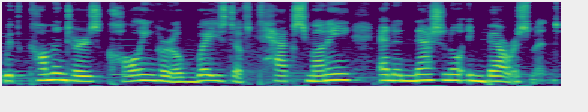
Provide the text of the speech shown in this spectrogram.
with commenters calling her a waste of tax money and a national embarrassment.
